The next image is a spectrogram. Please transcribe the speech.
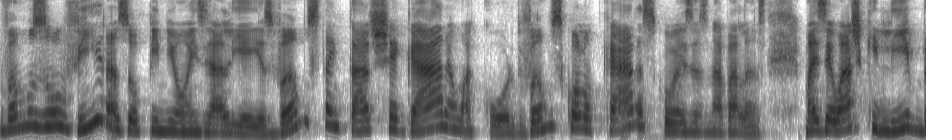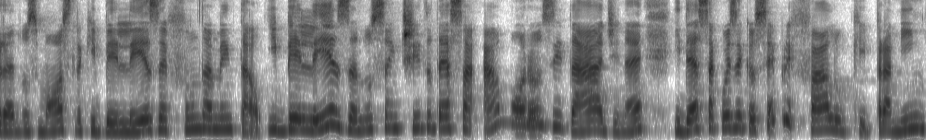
vamos ouvir as opiniões alheias, vamos tentar chegar a um acordo, vamos colocar as coisas na balança. Mas eu acho que Libra nos mostra que beleza é fundamental e beleza no sentido dessa amorosidade, né? E dessa coisa que eu sempre falo que para mim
